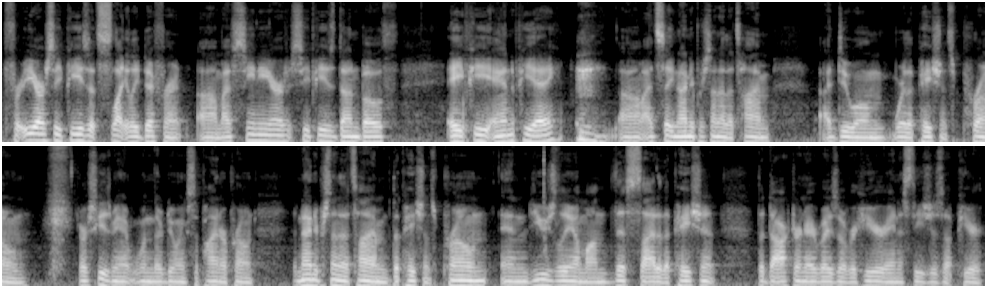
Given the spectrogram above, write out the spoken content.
for ERCPs, it's slightly different. Um, I've seen ERCPs done both AP and PA. um, I'd say 90% of the time I do them where the patient's prone or excuse me, when they're doing supine or prone. 90% of the time, the patient's prone, and usually I'm on this side of the patient. The doctor and everybody's over here, anesthesia's up here.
